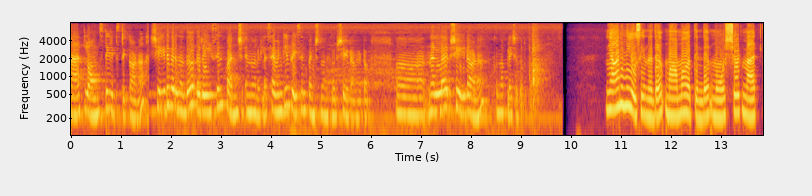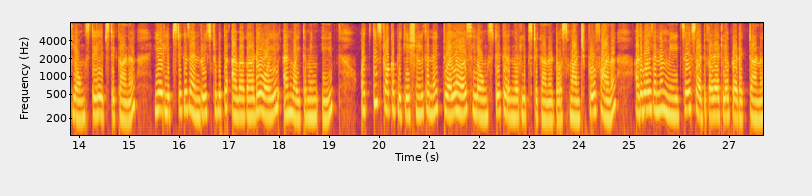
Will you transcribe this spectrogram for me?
matte long stay lipstick ആണ്. ഷെയ്ഡ് വരുന്നത് റേസിൻ പഞ്ച് എന്ന് പറഞ്ഞിട്ടുള്ള സെവന്റീൻ റേസിൻ പഞ്ച് എന്ന് പറഞ്ഞിട്ടുള്ള ഒരു ഷെയ്ഡാണ് കേട്ടോ. നല്ല ഷെയ്ഡാണ് ഒന്ന് അപ്ലൈ ചെയ്ത് കൊടുക്കാം. ഞാനിന്ന് യൂസ് ചെയ്യുന്നത് മാമകത്തിന്റെ moisturised matte long stay lipstick ആണ്. ഈ ഒരു lipstick is enriched with avocado oil and vitamin E ഒറ്റ സ്ട്രോക്ക് അപ്ലിക്കേഷനിൽ തന്നെ ട്വൽവ് അവേഴ്സ് ലോങ് സ്റ്റേ തരുന്ന ഒരു ലിപ്സ്റ്റിക് ആണ് കേട്ടോ സ്മഡ്ജ് പ്രൂഫ് ആണ്. അതുപോലെ തന്നെ മെയ്ഡ് സേഫ് സർട്ടിഫൈഡ് ആയിട്ടുള്ള പ്രൊഡക്റ്റ് ആണ്.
